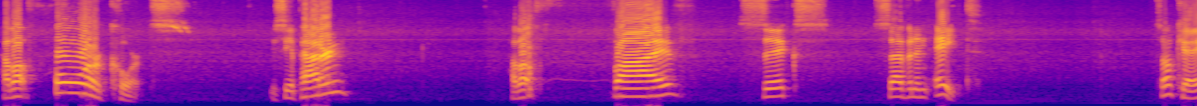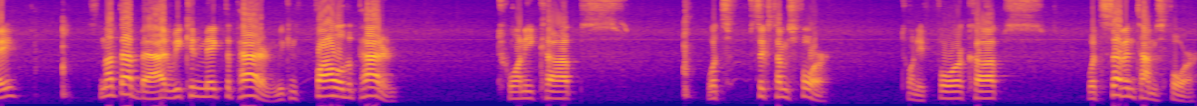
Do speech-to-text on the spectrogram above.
How about four quarts? You see a pattern? How about five, six, seven, and eight? It's okay. It's not that bad. We can make the pattern. We can follow the pattern. 20 cups. What's 6 times 4? 24 cups. What's 7 times 4?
